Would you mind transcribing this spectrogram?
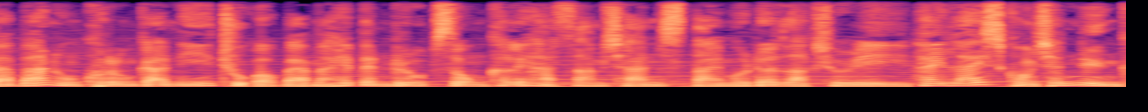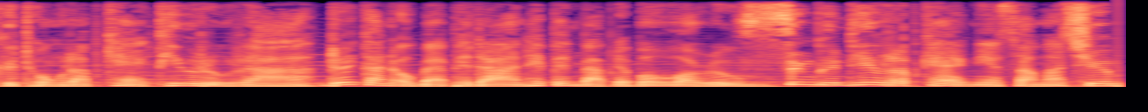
แบบบ้านของโครงการนี้ถูกออกแบบมาให้เป็นรูปทรงคฤหาสน์สามชั้นสไตล์โมเดิร์นลักชัวรี่ไฮไลท์ของชั้นหนึ่งคือโถงรับแขกที่หรูหราด้วยการออกแบบเพดานให้เป็นแบบดับเบิลวอลลุ่มซึ่งพื้นที่รับแขกเนี่ยสามารถเชื่อม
